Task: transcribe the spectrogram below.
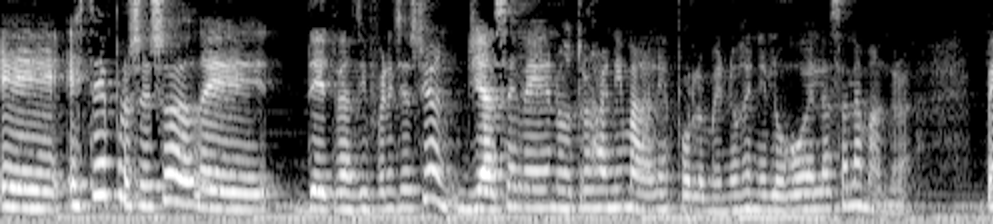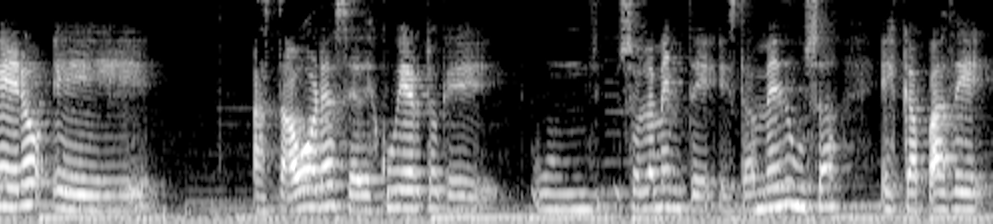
Eh, este proceso de, de, transdiferenciación ya se ve en otros animales, por lo menos en el ojo de la salamandra, pero eh, hasta ahora se ha descubierto que solamente esta medusa es capaz de,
